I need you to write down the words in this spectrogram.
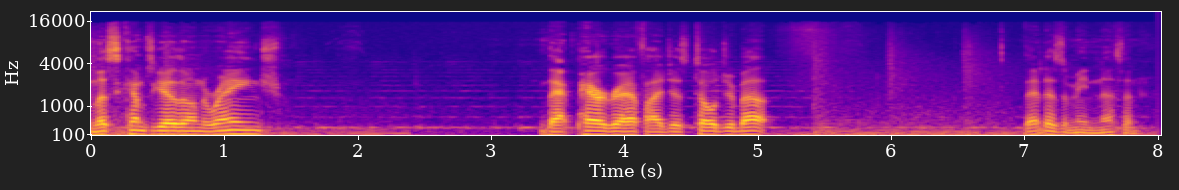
unless it comes together on the range, that paragraph I just told you about, that doesn't mean nothing.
